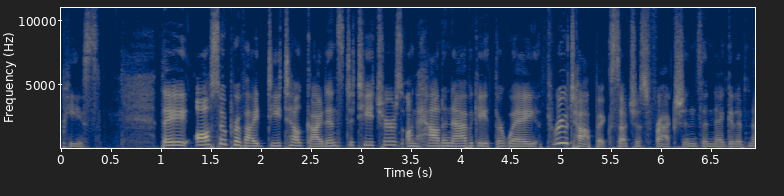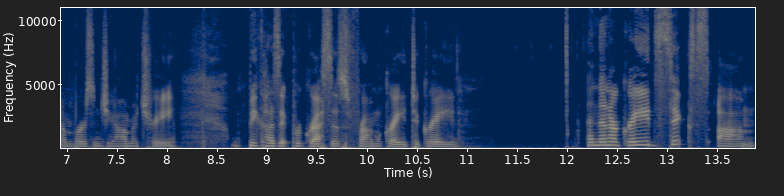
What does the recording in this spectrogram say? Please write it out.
piece. They also provide detailed guidance to teachers on how to navigate their way through topics such as fractions and negative numbers and geometry because it progresses from grade to grade. And then our grade six um,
